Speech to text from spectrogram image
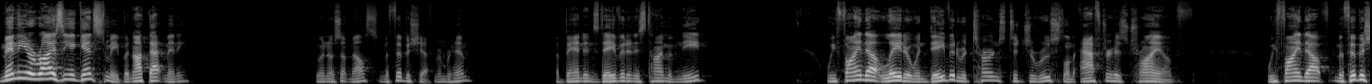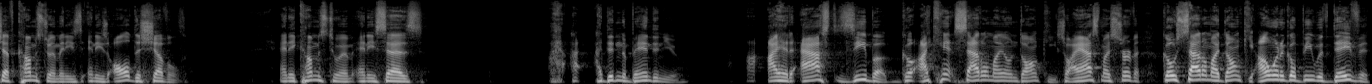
Many are rising against me, but not that many. You want to know something else? Mephibosheth, remember him? Abandons David in his time of need. We find out later when David returns to Jerusalem after his triumph we find out Mephibosheth comes to him and he's, and he's all disheveled. And he comes to him and he says, I, I, I didn't abandon you. I, I had asked Ziba, go, I can't saddle my own donkey. So I asked my servant, go saddle my donkey. I want to go be with David.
